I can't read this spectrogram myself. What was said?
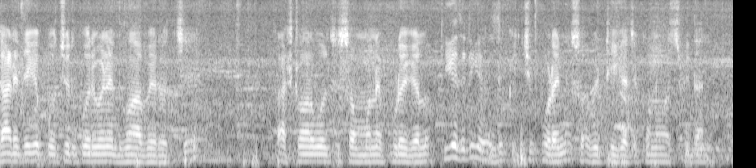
গাড়ি থেকে প্রচুর পরিমাণে ধোঁয়া বেরোচ্ছে কাস্টমার বলছে সব মনে পড়ে গেল। ঠিক আছে ঠিক আছে। কিন্তু কিচ্ছু পড়েনি সবই ঠিক আছে কোনো অসুবিধা নেই।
